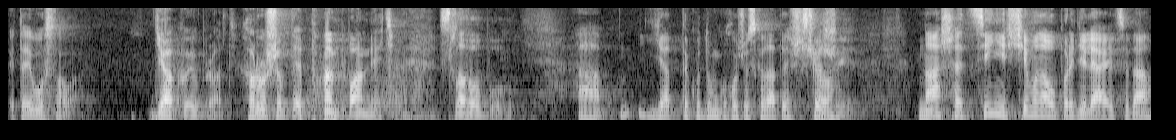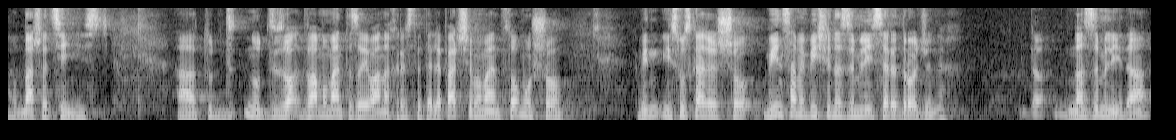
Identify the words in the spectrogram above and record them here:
Это его слова. Дякую, брат. Хороша в тебе пам- пам'ять. Слава Богу. А я таку думку хочу сказати, що Скажи. наша цінність, чим вона определяється? Да? Наша цінність. А, тут ну, два, два моменти за Івана Хрестителя. Перший момент в тому, що він, Ісус каже, що Він саме більший на землі серед роджених. Да. На землі, да?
